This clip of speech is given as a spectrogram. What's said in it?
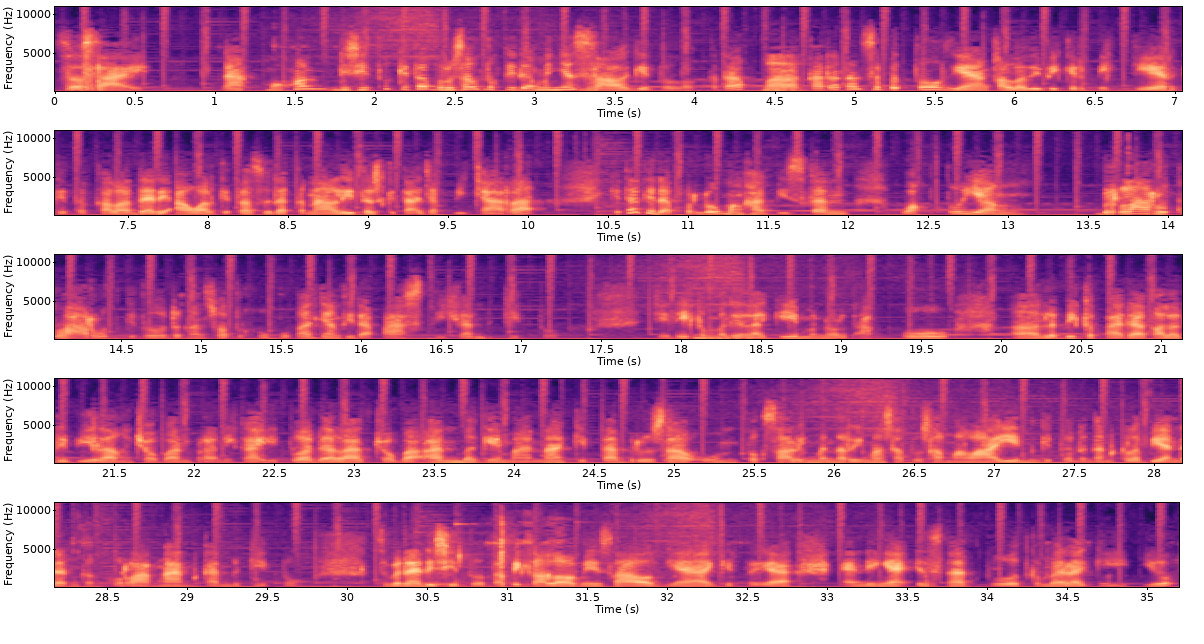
selesai. Nah, mohon di situ kita berusaha untuk tidak menyesal gitu loh. Kenapa? Hmm. Karena kan sebetulnya kalau dipikir-pikir gitu, kalau dari awal kita sudah kenali terus kita ajak bicara, kita tidak perlu menghabiskan waktu yang berlarut-larut gitu dengan suatu hubungan yang tidak pasti kan begitu. Jadi kembali hmm. lagi menurut aku uh, lebih kepada kalau dibilang cobaan pranikah itu adalah cobaan bagaimana kita berusaha untuk saling menerima satu sama lain gitu dengan kelebihan dan kekurangan kan begitu. Sebenarnya di situ. Tapi kalau misalnya gitu ya endingnya it's not good kembali lagi yuk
